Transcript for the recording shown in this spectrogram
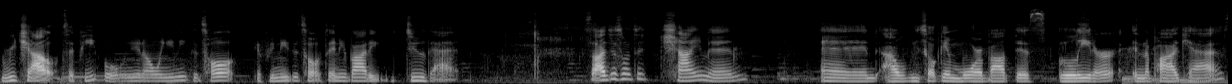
reach out to people. You know, when you need to talk, if you need to talk to anybody, do that. So I just want to chime in and I will be talking more about this later in the podcast.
